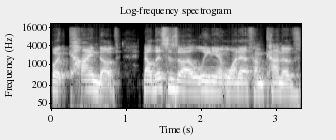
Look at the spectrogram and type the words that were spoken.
but kind of. Now, this is a lenient one if. I'm kind of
